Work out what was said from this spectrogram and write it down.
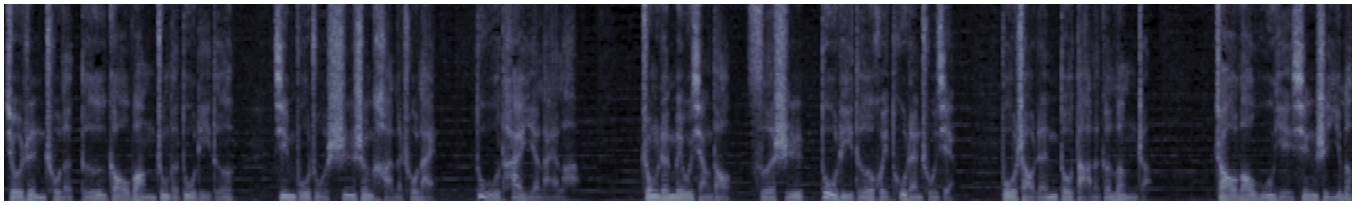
就认出了德高望重的杜立德，禁不住失声喊了出来：“杜太爷来了！”众人没有想到，此时杜立德会突然出现，不少人都打了个愣着。赵老五也先是一愣，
